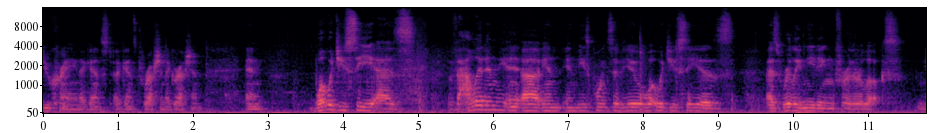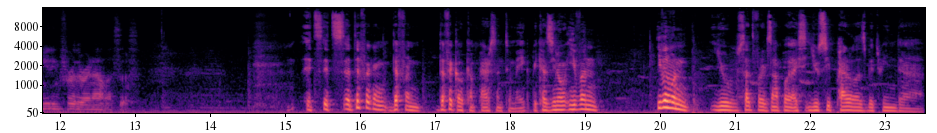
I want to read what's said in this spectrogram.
Ukraine against against Russian aggression. And what would you see as valid in the uh, in in these points of view? What would you see as as really needing further looks, needing further analysis? it's it's a different different difficult comparison to make because you know even even when you said for example I see, you see parallels between the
